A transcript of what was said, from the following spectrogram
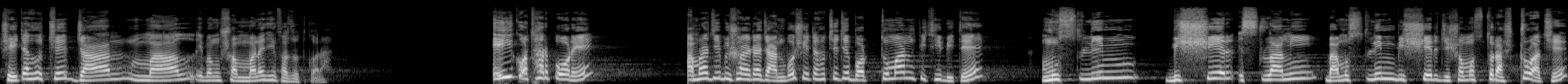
সেটা হচ্ছে যান মাল এবং সম্মানের হেফাজত করা। এই কথার পরে আমরা যে বিষয়টা জানব, সেটা হচ্ছে যে বর্তমান পৃথিবীতে মুসলিম বিশ্বের ইসলামী বা মুসলিম বিশ্বের যে সমস্ত রাষ্ট্র আছে,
